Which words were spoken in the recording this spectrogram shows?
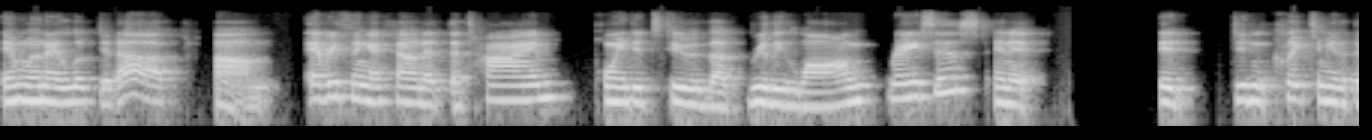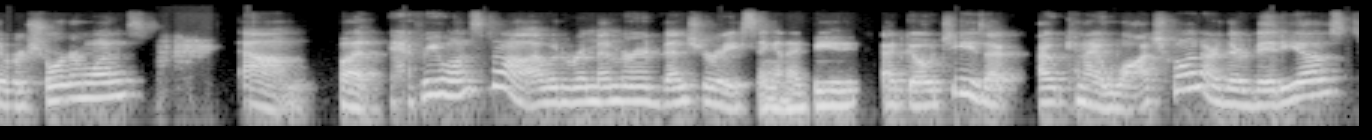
And when I looked it up, um, everything I found at the time pointed to the really long races. And it, it didn't click to me that there were shorter ones. Um, but every once in a while i would remember adventure racing and i'd be i'd go geez I, I, can i watch one? Are there videos?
